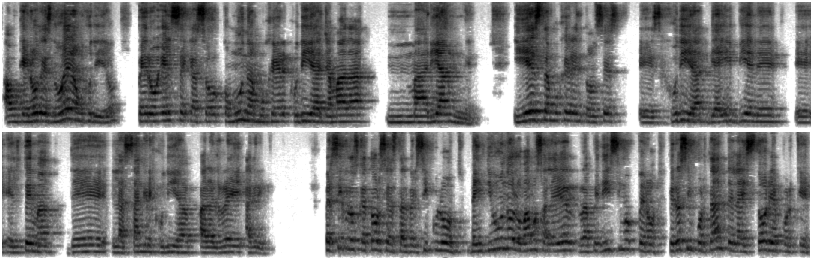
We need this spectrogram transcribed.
aunque Herodes no era un judío, pero él se casó con una mujer judía llamada Marianne. Y esta mujer entonces es judía, de ahí viene eh, el tema de la sangre judía para el rey Agripa versículos 14 hasta el versículo 21, lo vamos a leer rapidísimo, pero, pero es importante la historia porque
